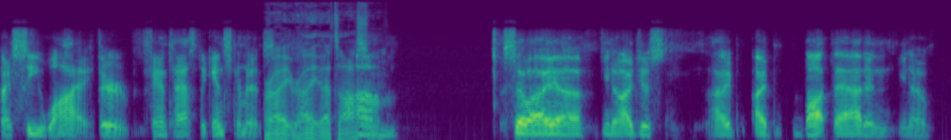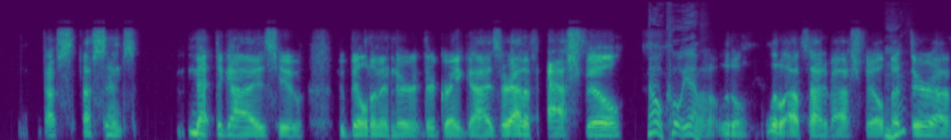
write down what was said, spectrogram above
I see why they're fantastic instruments. Right. Right. That's awesome. Um, so I, uh, you know, I just, I, I bought that, and you know, I've, I've since met the guys who, who build them, and they're, they're great guys. They're out of Asheville, oh, cool. Yeah. a little, little outside of Asheville, Mm-hmm. but they're, uh,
